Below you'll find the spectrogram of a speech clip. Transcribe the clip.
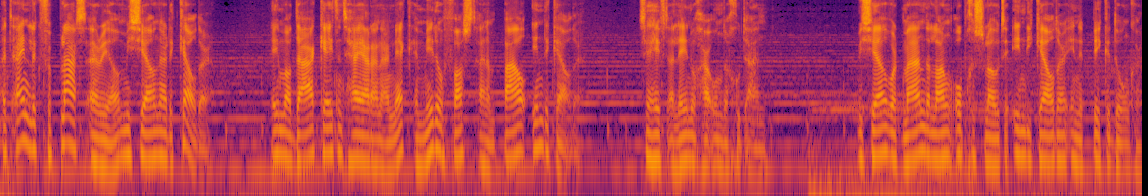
Uiteindelijk verplaatst Ariel Michelle naar de kelder. Eenmaal daar ketent hij haar aan haar nek en middel vast aan een paal in de kelder. Ze heeft alleen nog haar ondergoed aan. Michelle wordt maandenlang opgesloten in die kelder in het pikken donker.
